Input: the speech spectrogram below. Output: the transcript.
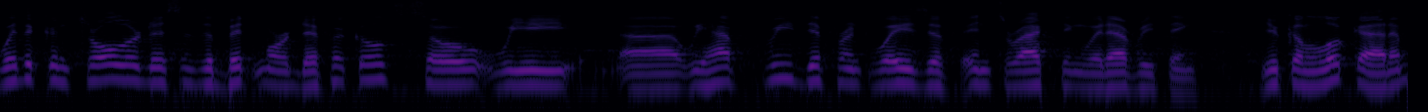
with a controller, this is a bit more difficult. So we uh, we have three different ways of interacting with everything. You can look at them.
